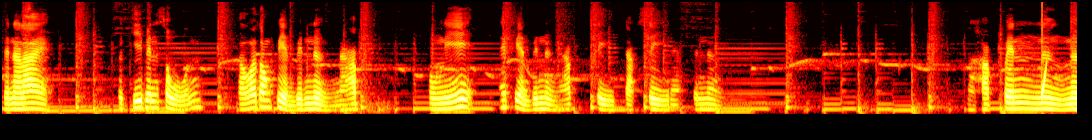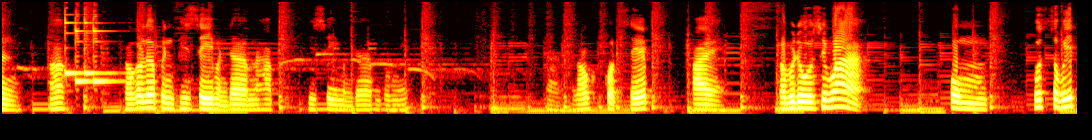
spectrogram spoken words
เป็นอะไร เมื่อกี้เป็นศูนย์เราก็ต้องเปลี่ยนเป็นหนึ่งนะครับ ตรงนี้ให้เปลี่ยนเป็นหนึ่งครับสี่จากสี่เนี่ยเป็นหนึ่งนะครับ เป็นหนึ่งหนึ่งนะเราก็เลือกเป็น PC เหมือนเดิมนะครับ PC เหมือนเดิมตรงนี้เราก็กดเซฟไป เราไปดูซิว่าปุ่มพุทสวิต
